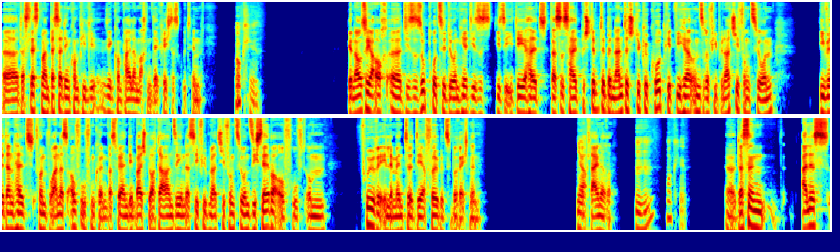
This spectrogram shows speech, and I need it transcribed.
Äh, das lässt man besser den, den Compiler machen, der kriegt das gut hin. Okay. Genauso ja auch äh, diese Subprozeduren hier, dieses, diese Idee halt, dass es halt bestimmte benannte Stücke Code gibt, wie hier unsere Fibonacci-Funktion, die wir dann halt von woanders aufrufen können. Was wir an dem Beispiel auch daran sehen, dass die Fibonacci-Funktion sich selber aufruft, um frühere Elemente der Folge zu berechnen. Ja. Kleinere. Mhm. Okay. Äh, Das sind alles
